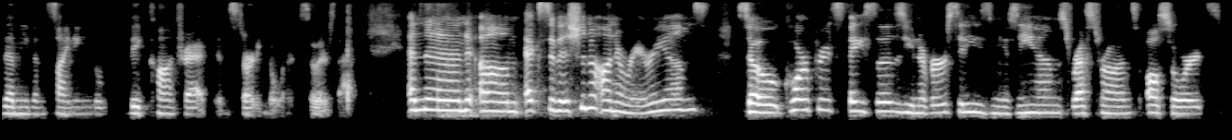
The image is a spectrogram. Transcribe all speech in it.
them even signing the big contract and starting the work. So there's that. And then um, exhibition honorariums. So corporate spaces, universities, museums, restaurants, all sorts.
